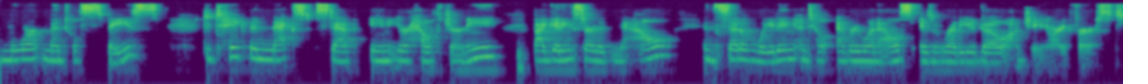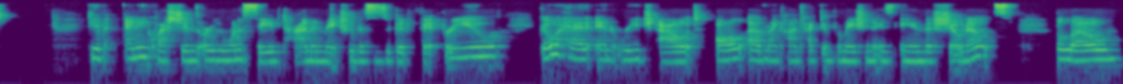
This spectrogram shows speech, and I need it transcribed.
more mental space to take the next step in your health journey by getting started now instead of waiting until everyone else is ready to go on January 1st. If you have any questions or you want to save time and make sure this is a good fit for you, go ahead and reach out. All of my contact information is in the show notes below,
